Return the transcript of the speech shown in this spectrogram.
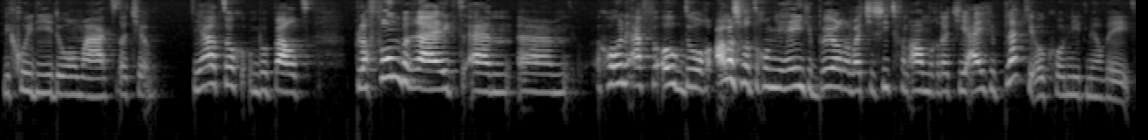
die groei die je doormaakt, dat je ja, toch een bepaald plafond bereikt en ehm, gewoon even ook door alles wat er om je heen gebeurt en wat je ziet van anderen, dat je je eigen plekje ook gewoon niet meer weet.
